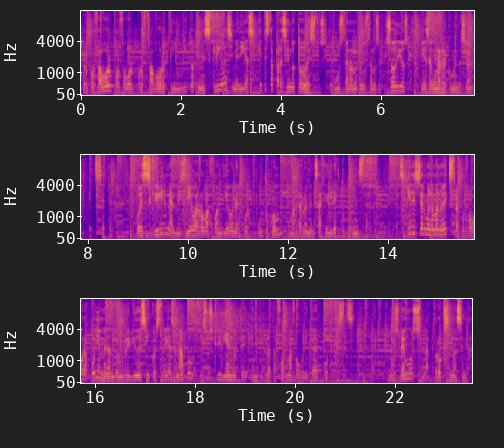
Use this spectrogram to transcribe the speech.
pero por favor, por favor, por favor, te invito a que me escribas y me digas qué te está pareciendo todo esto, si te gustan o no te gustan los episodios, tienes alguna recomendación, etc. Puedes escribirme a luisdiego.juandiegonetwork.com o mandarme mensaje directo por Instagram. Si quieres echarme una mano extra, por favor apóyame dando un review de 5 estrellas en Apple y suscribiéndote en tu plataforma favorita de podcasts. Bueno, nos vemos la próxima semana.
